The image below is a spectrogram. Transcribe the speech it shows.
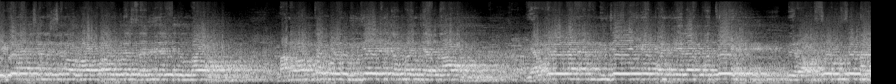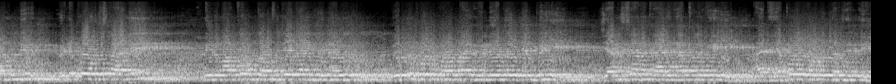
ఏదైనా చిన్న చిన్న లోపాలు కూడా సరి చేసుకుందాం మనమంతా కూడా నిజాయితీగా పనిచేద్దాం. ఎవరైనా నిజాయితీగా పనిచేయలేకపోతే మీరు అవసరం వస్తే నా నుండి వెళ్ళిపోవచ్చు కానీ మీరు మాత్రం తప్పు చేయడానికి లేదు వెలుగుబడి పోవడానికి లేదు అని చెప్పి జనసేన కార్యకర్తలకి అది చెప్పడం జరిగింది.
